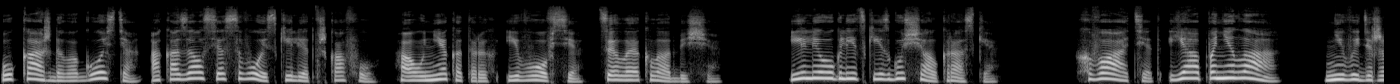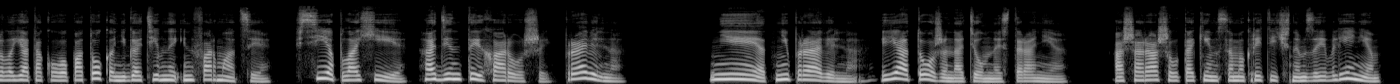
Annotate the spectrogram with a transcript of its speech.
У каждого гостя оказался свой скелет в шкафу, а у некоторых и вовсе целое кладбище. Или Углицкий сгущал краски. «Хватит, я поняла!» Не выдержала я такого потока негативной информации все плохие, один ты хороший, правильно? Нет, неправильно. Я тоже на темной стороне. Ошарашил таким самокритичным заявлением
